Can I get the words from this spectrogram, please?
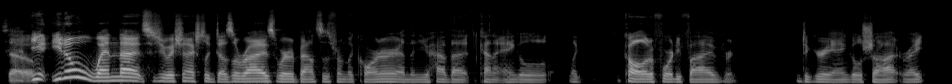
So you, you know when that situation actually does arise where it bounces from the corner and then you have that kind of angle like call it a 45 or degree angle shot, right?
